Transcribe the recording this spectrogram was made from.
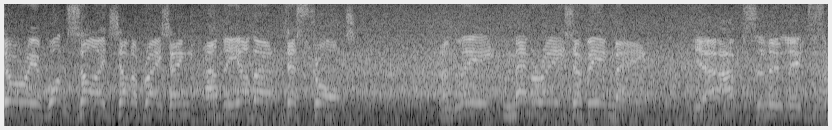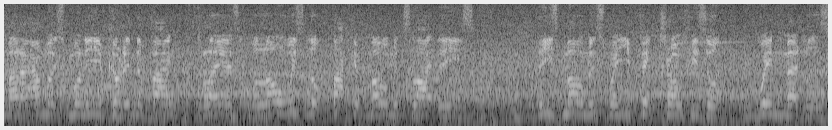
Story of one side celebrating and the other distraught. And Lee, memories are being made. Yeah, absolutely. It doesn't matter how much money you've got in the bank. Players will always look back at moments like these. These moments where you pick trophies up, you win medals.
